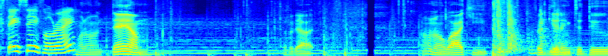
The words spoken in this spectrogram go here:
Stay safe, alright? Hold on. Damn. I forgot. I don't know why I keep forgetting to do.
